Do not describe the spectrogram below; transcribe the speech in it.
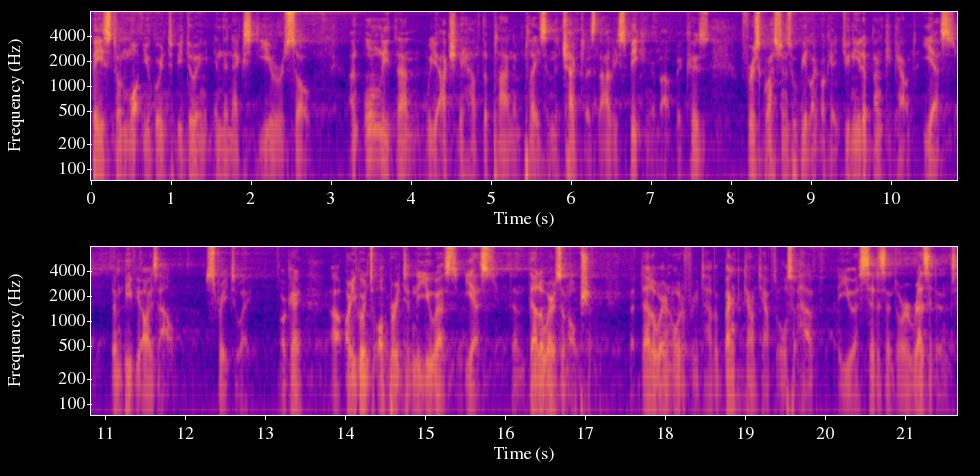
based on what you're going to be doing in the next year or so. And only then will you actually have the plan in place and the checklist that Ali's speaking about because first questions will be like, okay, do you need a bank account? Yes. Then BVI is out straight away, okay? Uh, are you going to operate in the US? Yes. Then Delaware is an option. But Delaware, in order for you to have a bank account, you have to also have a US citizen or a resident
